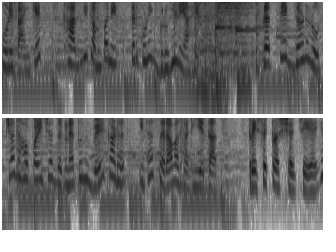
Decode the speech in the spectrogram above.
कोणी बँकेत खाजगी कंपनीत तर कोणी गृहिणी आहेत. प्रत्येक जण रोजच्या धावपळीच्या जगण्यातून वेळ काढत इथं सरावासाठी येतात. त्रेसष्ट वर्षाची आहे.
